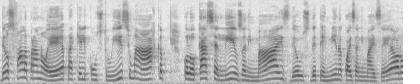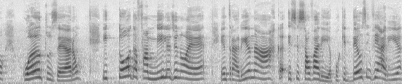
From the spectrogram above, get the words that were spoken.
Deus fala para Noé para que ele construísse uma arca, colocasse ali os animais, Deus determina quais animais eram, quantos eram, e toda a família de Noé entraria na arca e se salvaria, porque Deus enviaria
